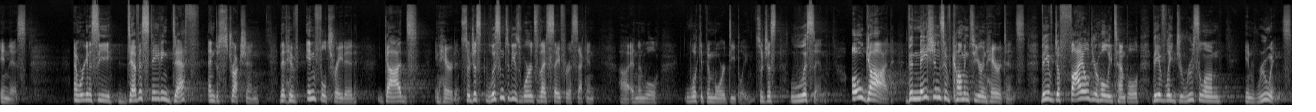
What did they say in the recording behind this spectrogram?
in this. And we're going to see devastating death and destruction that have infiltrated God's inheritance. So just listen to these words that I say for a second, uh, and then we'll look at them more deeply. So just listen. Oh God, the nations have come into your inheritance. They have defiled your holy temple. They have laid Jerusalem in ruins.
